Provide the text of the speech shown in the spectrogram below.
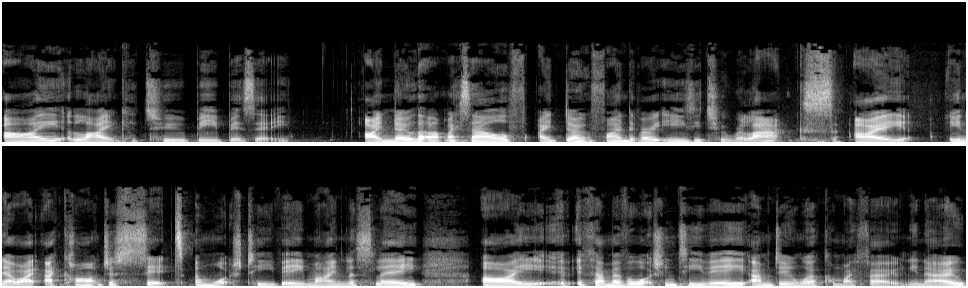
I like to be busy. I know that about myself. I don't find it very easy to relax. I, you know, I, I can't just sit and watch TV mindlessly. I if I'm ever watching TV, I'm doing work on my phone, you know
